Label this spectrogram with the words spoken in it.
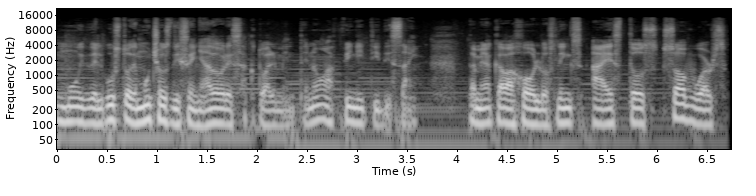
muy del gusto de muchos diseñadores actualmente, ¿no? Affinity Design. También acá abajo los links a estos softwares.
